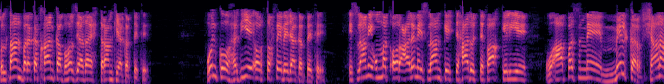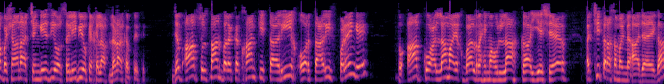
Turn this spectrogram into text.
سلطان برکت خان کا بہت زیادہ احترام کیا کرتے تھے۔ ان کو ہدیے اور تحفے بھیجا کرتے تھے۔ اسلامی امت اور عالم اسلام کے اتحاد و اتفاق کے لیے وہ آپس میں مل کر شانہ بشانہ چنگیزی اور سلیبیوں کے خلاف لڑا کرتے تھے۔ جب آپ سلطان برکت خان کی تاریخ اور تعریف پڑھیں گے تو آپ کو علامہ اقبال رحمہ اللہ کا یہ شعر اچھی طرح سمجھ میں آ جائے گا۔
